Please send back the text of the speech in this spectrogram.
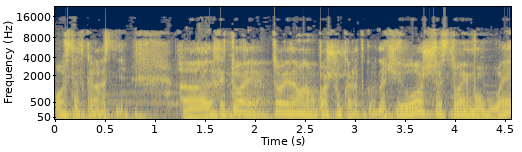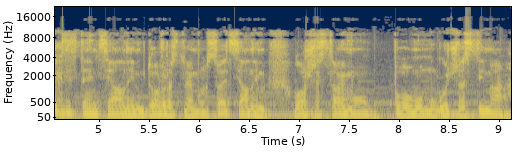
ostati kasnije. Uh, dakle, to je, to je ono baš ukratko. Znači, loše stojimo u egzistencijalnim, dobro stojimo u socijalnim, loše stojimo po mogućnostima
